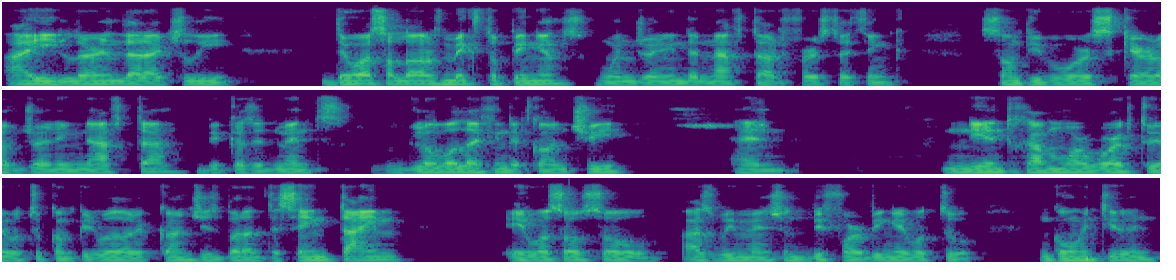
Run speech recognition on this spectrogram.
I learned that actually there was a lot of mixed opinions when joining the NAFTA at first. I think some people were scared of joining NAFTA because it meant globalizing the country and needing to have more work to be able to compete with other countries. But at the same time, it was also, as we mentioned before, being able to go into the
